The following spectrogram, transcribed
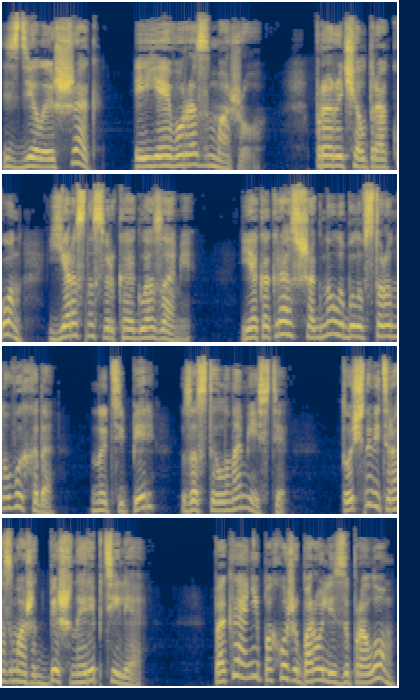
«Сделаешь шаг, и я его размажу», — прорычал дракон, яростно сверкая глазами. Я как раз шагнула было в сторону выхода, но теперь застыла на месте. Точно ведь размажет бешеная рептилия. Пока они, похоже, боролись за пролом,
